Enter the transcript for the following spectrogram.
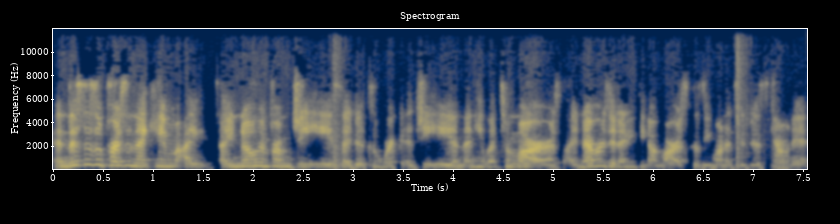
and this is a person that came I I know him from GE so I did some work at GE and then he went to Mars I never did anything at Mars because he wanted to discount it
